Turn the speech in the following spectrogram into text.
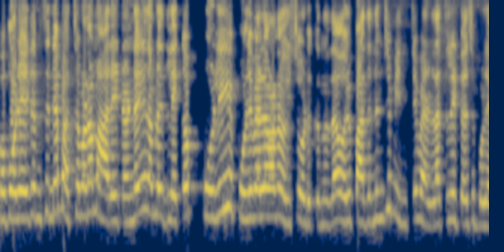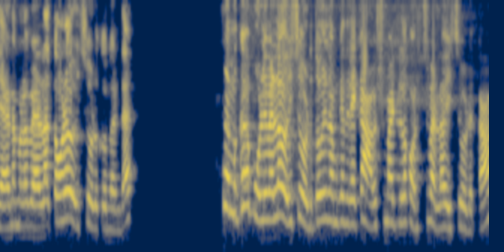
ഇപ്പൊ പൊടി ഐറ്റംസിന്റെ പച്ചമണം മാറിയിട്ടുണ്ട്. നമ്മൾ ഇതിലേക്ക് പുളി പുളിവെള്ളമാണ് ഒഴിച്ചു കൊടുക്കുന്നത്. ഒരു പതിനഞ്ച് മിനിറ്റ് വെള്ളത്തിലിട്ട് വെച്ച പുളിയാണ് നമ്മൾ വെള്ളത്തോടെ ഒഴിച്ചു കൊടുക്കുന്നുണ്ട്. നമുക്ക് പുളിവെള്ളം ഒഴിച്ചു കൊടുത്തു. നമുക്ക് ഇതിലേക്ക് ആവശ്യമായിട്ടുള്ള കുറച്ച് വെള്ളം ഒഴിച്ചു കൊടുക്കാം.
